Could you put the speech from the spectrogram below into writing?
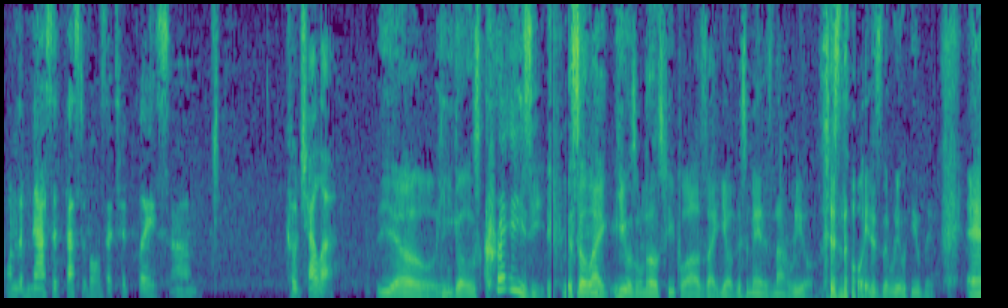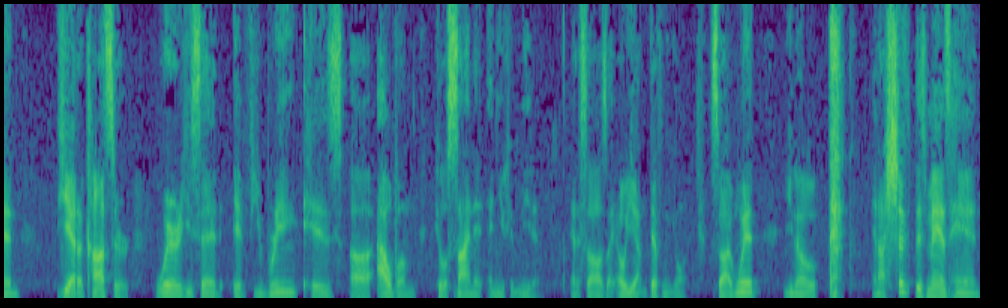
one of the massive festivals that took place, um, Coachella. Yo, he mm-hmm. goes crazy. Mm-hmm. So like he was one of those people I was like, yo, this man is not real. There's no way this is the real human. And he had a concert where he said if you bring his uh, album he'll sign it and you can meet him. And so I was like, oh yeah, I'm definitely going. So I went, you know, and I shook this man's hand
